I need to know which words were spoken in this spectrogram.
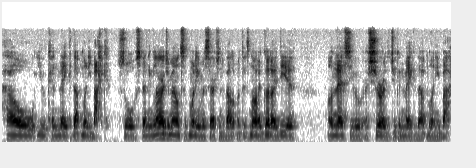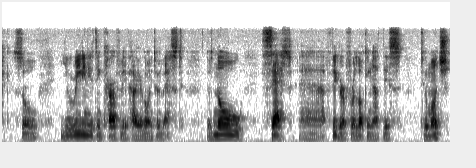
how you can make that money back. So, spending large amounts of money in research and development is not a good idea unless you are sure that you can make that money back. So, you really need to think carefully of how you're going to invest. There's no set uh, figure for looking at this too much,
